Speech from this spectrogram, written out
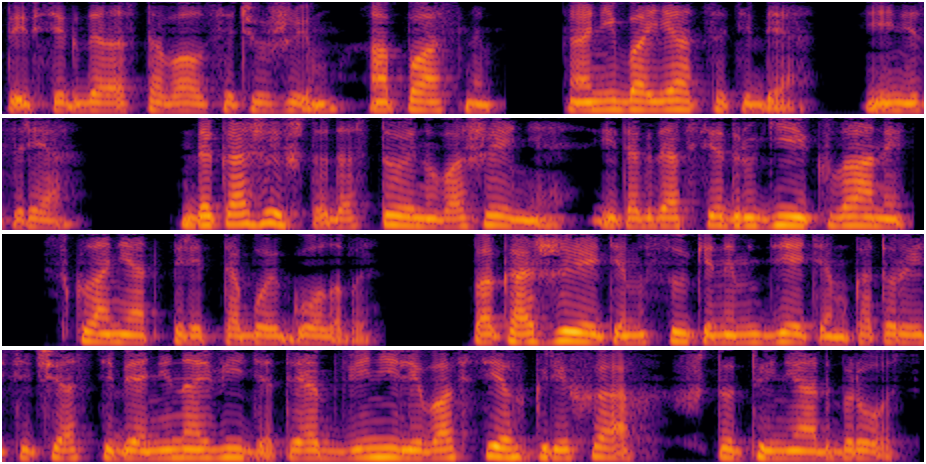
Ты всегда оставался чужим, опасным. Они боятся тебя, и не зря. Докажи, что достоин уважения, и тогда все другие кланы склонят перед тобой головы. Покажи этим сукиным детям, которые сейчас тебя ненавидят и обвинили во всех грехах, что ты не отброс,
